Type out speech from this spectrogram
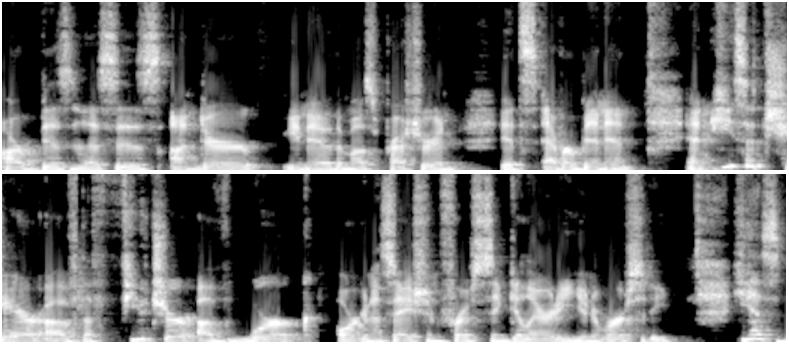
our business is under, you know, the most pressure it's ever been in. And he's a chair of the Future of Work organization for Singularity University. He has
